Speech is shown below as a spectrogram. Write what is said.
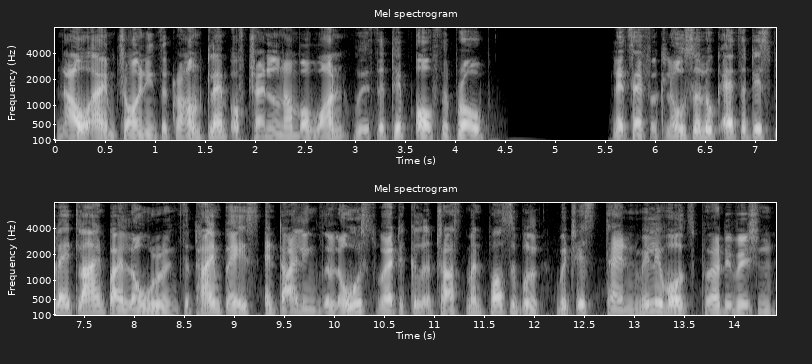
Now I'm joining the ground clamp of channel number 1 with the tip of the probe. Let's have a closer look at the displayed line by lowering the time base and dialing the lowest vertical adjustment possible, which is 10mV per division.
